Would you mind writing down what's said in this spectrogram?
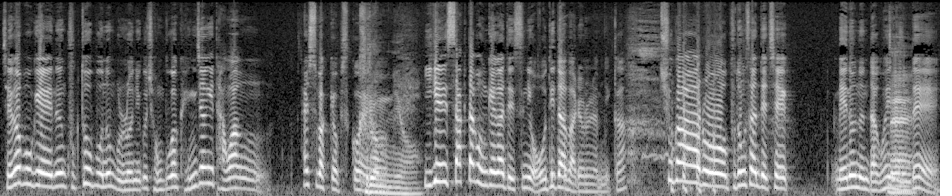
제가 보기에는 국토부는 물론이고 정부가 굉장히 당황 할 수밖에 없을 거예요. 그럼요. 이게 싹 다 공개가 됐으니 어디다 마련을 합니까? 추가로 부동산 대책 내놓는다고 했는데 네.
